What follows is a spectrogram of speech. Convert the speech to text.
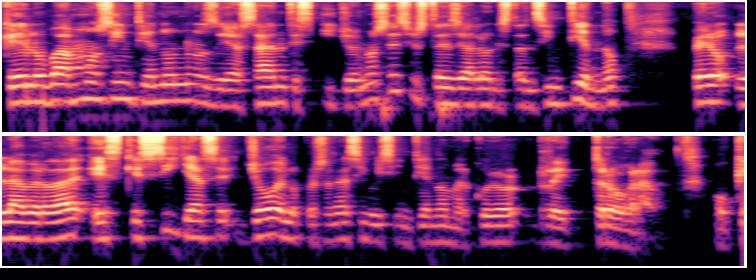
que lo vamos sintiendo unos días antes. Y yo no sé si ustedes ya lo están sintiendo, pero la verdad es que sí, ya sé, yo en lo personal voy sintiendo Mercurio retrógrado, ¿ok?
